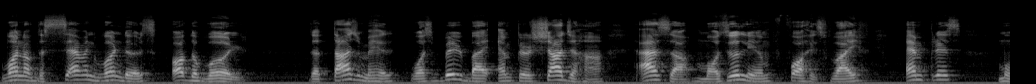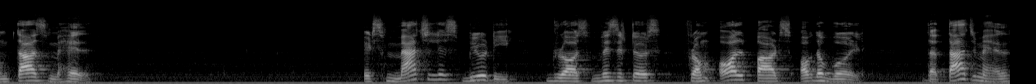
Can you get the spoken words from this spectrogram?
one of the seven wonders of the world. The Taj Mahal was built by Emperor Shah Jahan as a mausoleum for his wife, Empress Mumtaz Mahal. Its matchless beauty draws visitors from all parts of the world. The Taj Mahal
